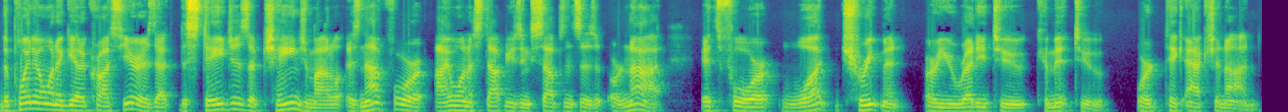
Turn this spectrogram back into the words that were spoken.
the point I want to get across here is that the stages of change model is not for I want to stop using substances or not. It's for what treatment are you ready to commit to or take action on.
